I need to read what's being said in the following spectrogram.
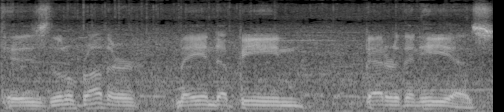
his little brother may end up being better than he is.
